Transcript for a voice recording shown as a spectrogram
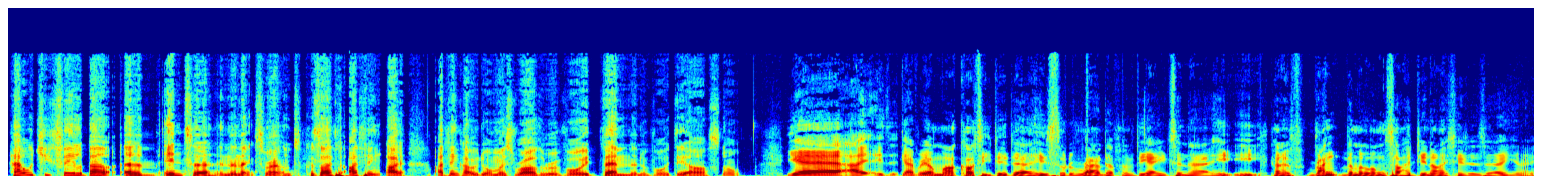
How would you feel about um, Inter in the next round? Because I, th- I think I, I think I would almost rather avoid them than avoid the Arsenal. Yeah, I, Gabriele Marcotti did uh, his sort of roundup of the eight, and uh, he he kind of ranked them alongside United as a you know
